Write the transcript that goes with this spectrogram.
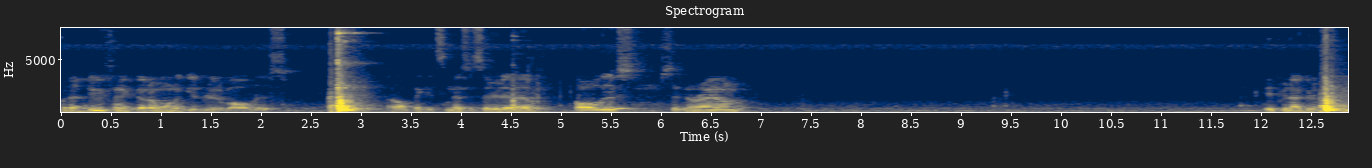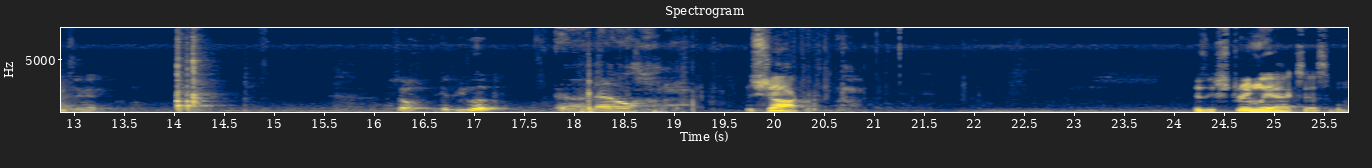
But I do think that I wanna get rid of all this. I don't think it's necessary to have all this sitting around. if you're not gonna be using it. So if you look uh, now, the shock is extremely accessible.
